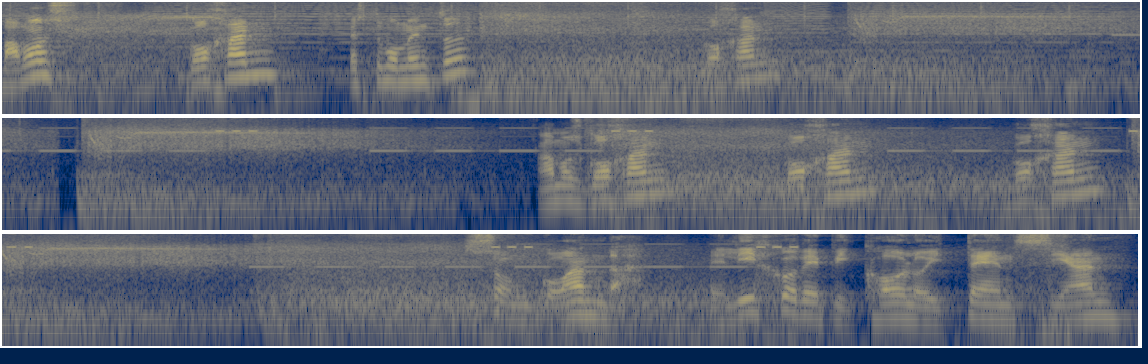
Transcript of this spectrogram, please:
Vamos. Gohan. este momento. Gohan. Vamos, Gohan. Gohan. Gohan. Son Goanda, el hijo de Piccolo y Tensian.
